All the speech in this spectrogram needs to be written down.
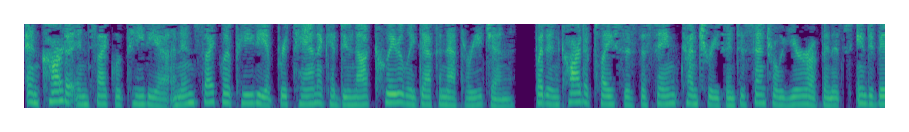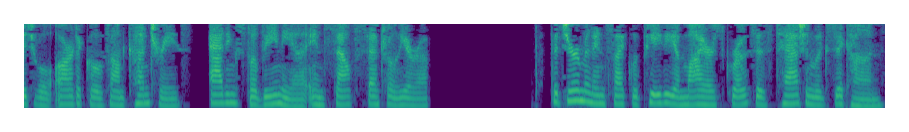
Encarta Encyclopedia and Encyclopedia Britannica do not clearly define the region, but Encarta places the same countries into Central Europe in its individual articles on countries, adding Slovenia in South Central Europe. The German encyclopedia Meyer's Grosses Taschenlexikon,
